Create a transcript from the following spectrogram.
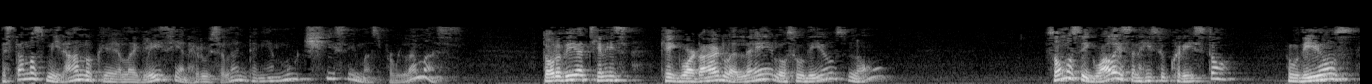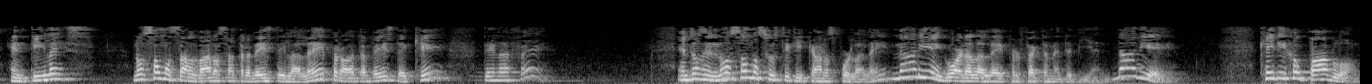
estamos mirando que la iglesia en Jerusalén tenía muchísimos problemas. ¿Todavía tienes que guardar la ley los judíos? No. Somos iguales en Jesucristo, judíos, gentiles. No somos salvados a través de la ley, pero a través de qué? De la fe. Entonces no somos justificados por la ley. Nadie guarda la ley perfectamente bien. Nadie. ¿Qué dijo Pablo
